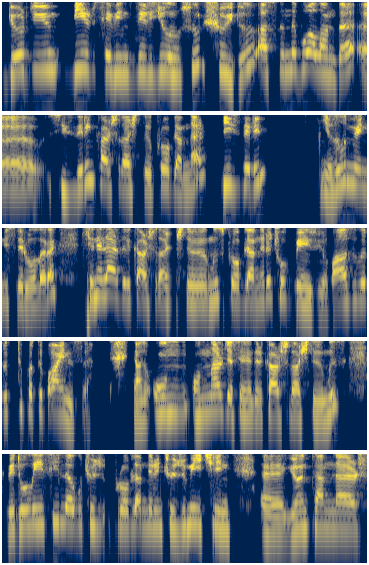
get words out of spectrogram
gördüğüm bir sevindirici unsur şuydu. Aslında bu alanda e, sizlerin karşılaştığı problemler bizlerin yazılım mühendisleri olarak senelerdir karşılaştığımız problemlere çok benziyor. Bazıları tıpatıp aynısı. Yani on, onlarca senedir karşılaştığımız ve dolayısıyla bu çöz- problemlerin çözümü için e, yöntemler,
